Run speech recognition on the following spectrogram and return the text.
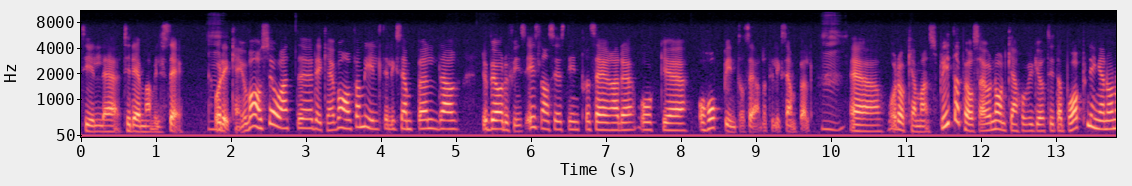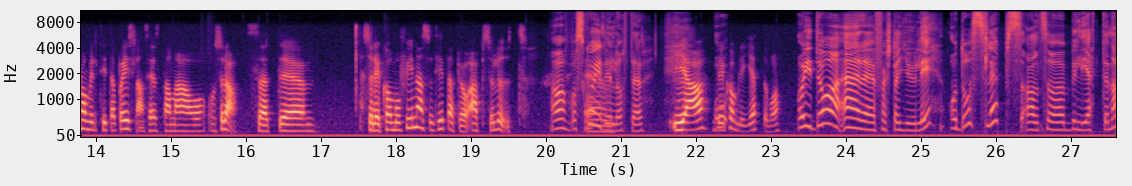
till, eh, till det man vill se. Mm. Och det kan ju vara så att eh, det kan vara en familj till exempel där det både finns islandshästintresserade och, eh, och hoppintresserade till exempel. Mm. Eh, och då kan man splitta på sig och någon kanske vill gå och titta på hoppningen och någon vill titta på islandshästarna och, och sådär. Så, att, eh, så det kommer finnas att titta på, absolut. Ja, vad skoj det låter. Ja, det Och- kommer bli jättebra. Och idag är det första juli och då släpps alltså biljetterna.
